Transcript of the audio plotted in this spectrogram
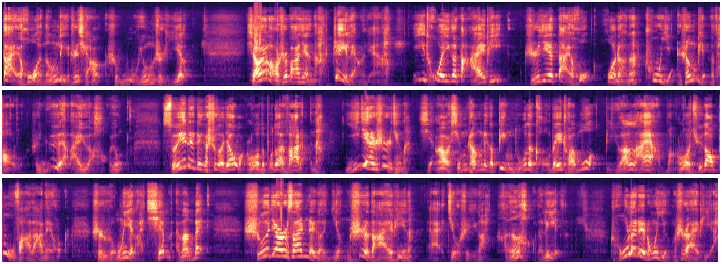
带货能力之强是毋庸置疑了。小雨老师发现呢，这两年啊，依托一个大 IP 直接带货，或者呢出衍生品的套路是越来越好用了。随着这个社交网络的不断发展呢，一件事情呢，想要形成这个病毒的口碑传播，比原来啊网络渠道不发达那会儿是容易了千百万倍。《舌尖三》这个影视大 IP 呢，哎，就是一个很好的例子。除了这种影视 IP 啊，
